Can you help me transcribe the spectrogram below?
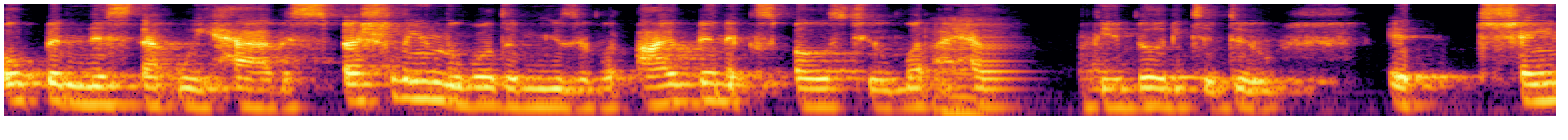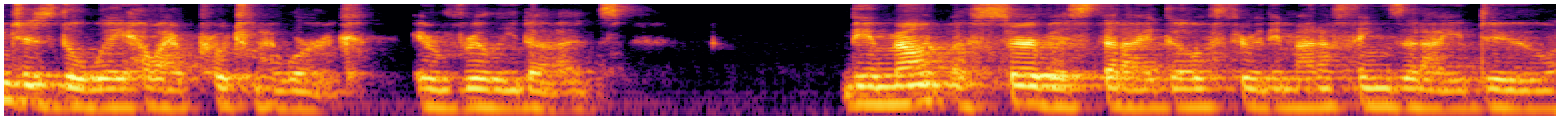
openness that we have, especially in the world of music, what I've been exposed to, what I mm-hmm. have the ability to do, it changes the way how I approach my work. It really does. The amount of service that I go through, the amount of things that I do,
